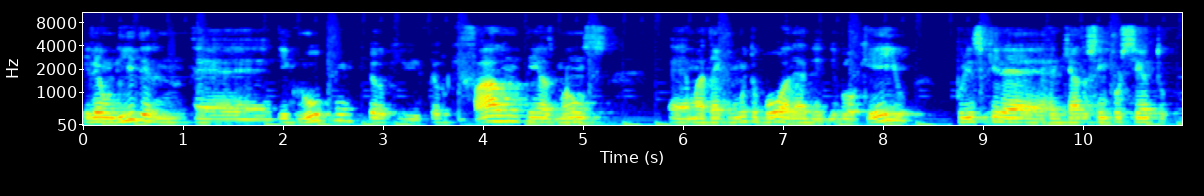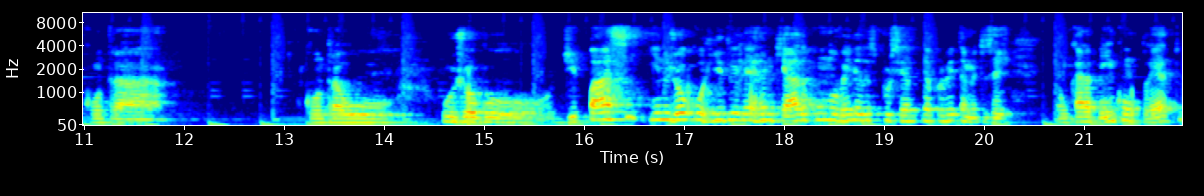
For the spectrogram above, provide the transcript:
Ele é um líder é, de grupo, pelo que, pelo que falam, tem as mãos, é, uma técnica muito boa né, de, de bloqueio, por isso que ele é ranqueado 100% contra, contra o, o jogo de passe, e no jogo corrido ele é ranqueado com 92% de aproveitamento, ou seja, é um cara bem completo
